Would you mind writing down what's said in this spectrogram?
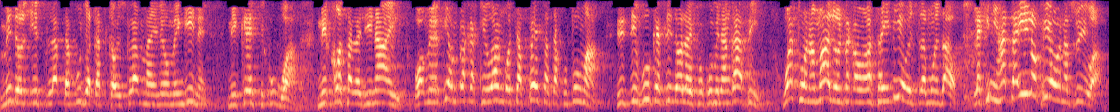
Middle East labda kuja katika Uislamu maeneo mengine ni kesi kubwa ni kosa la jinai. Wamewekea mpaka kiwango cha pesa cha kutuma zisivuke si dola elfu na ngapi. Watu wana mali wanataka wawasaidie waislamu wenzao lakini hata hilo pia wanazuiwa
